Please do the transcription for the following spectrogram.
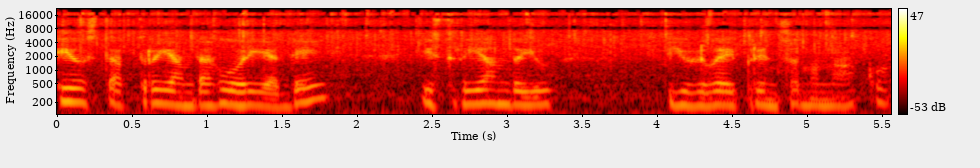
І ось так троянда Глорія Дей із трояндою ювілей принца Монако.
